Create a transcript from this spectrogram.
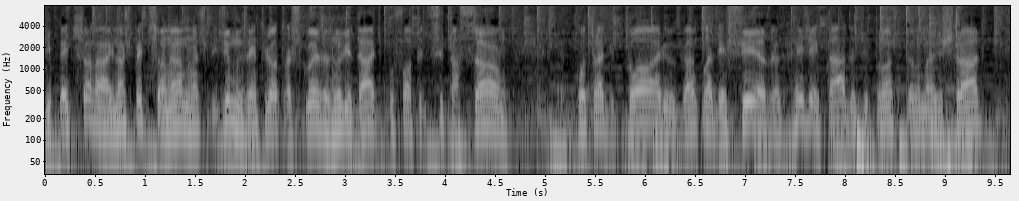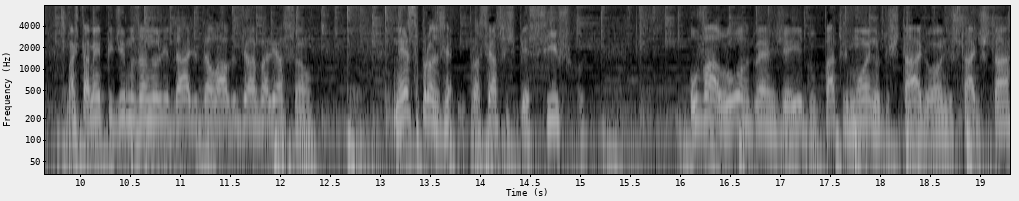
de peticionar. E nós peticionamos, nós pedimos, entre outras coisas, nulidade por falta de citação, contraditório, ampla defesa, rejeitadas de pronto pelo magistrado, mas também pedimos a nulidade do laudo de avaliação. Nesse processo específico, o valor do RGI, do patrimônio do estádio, onde o estádio está,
